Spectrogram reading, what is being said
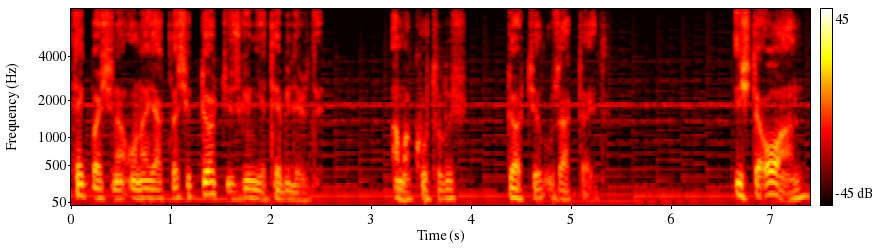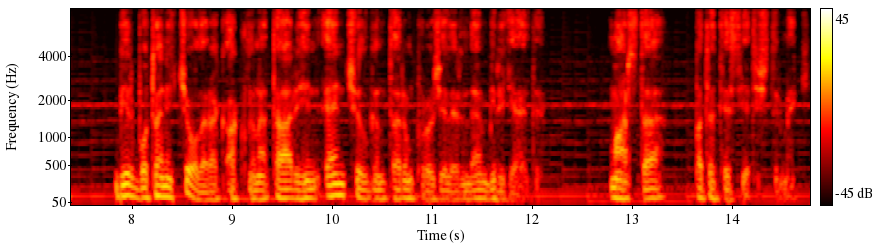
tek başına ona yaklaşık 400 gün yetebilirdi. Ama kurtuluş 4 yıl uzaktaydı. İşte o an bir botanikçi olarak aklına tarihin en çılgın tarım projelerinden biri geldi. Mars'ta patates yetiştirmek.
